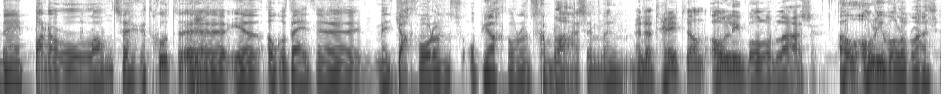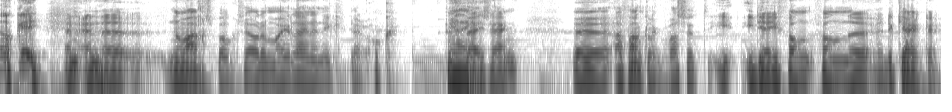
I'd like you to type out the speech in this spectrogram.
bij Pannerland, zeg ik het goed. eh, Ja. je ook altijd eh, met jachthoorns op jachthoorns geblazen. En dat heet dan oliebollen blazen. Oh, oliebollen blazen, oké. En, en eh, normaal gesproken zouden Marjolein en ik daar ook Ja, ja. bij zijn. Afhankelijk was het idee van, van de kerken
